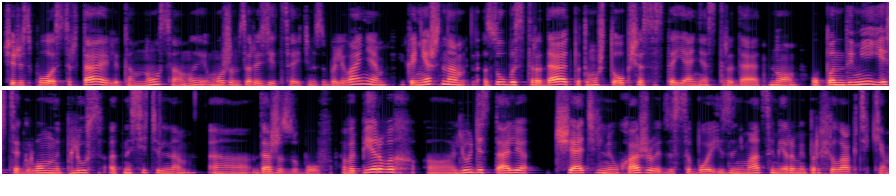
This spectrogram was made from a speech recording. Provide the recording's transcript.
через полость рта или там носа мы можем заразиться этим заболеванием. И, конечно, зубы страдают, потому что общее состояние страдает. Но у пандемии есть огромный плюс относительно э, даже зубов. Во-первых, э, люди стали тщательно ухаживать за собой и заниматься мерами профилактики.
